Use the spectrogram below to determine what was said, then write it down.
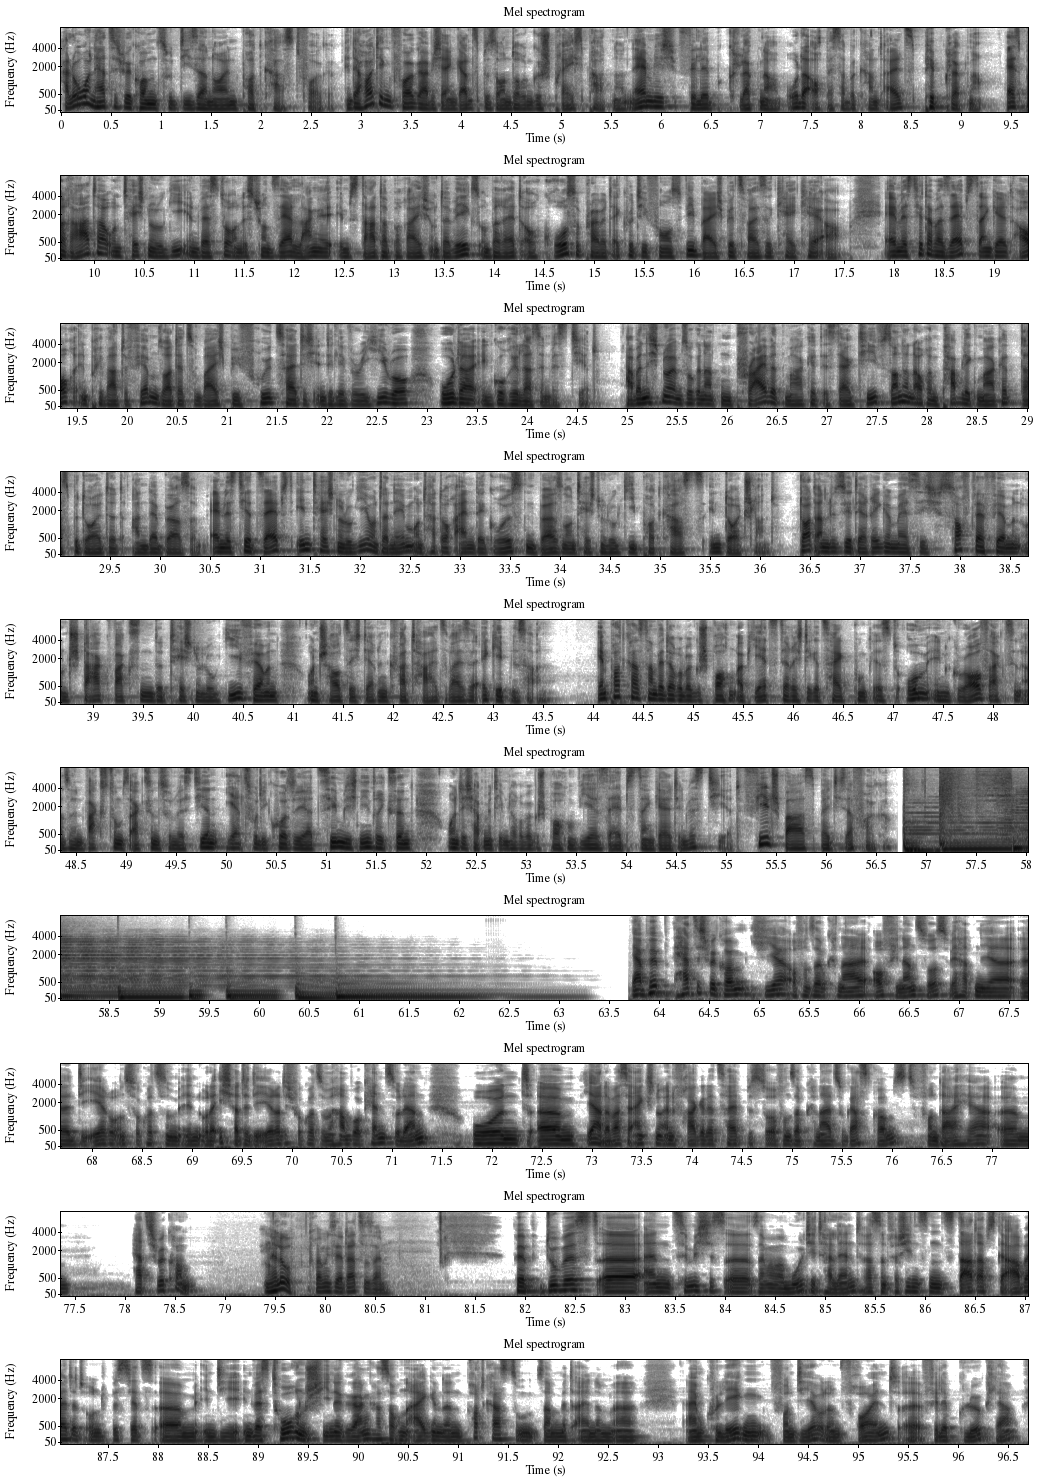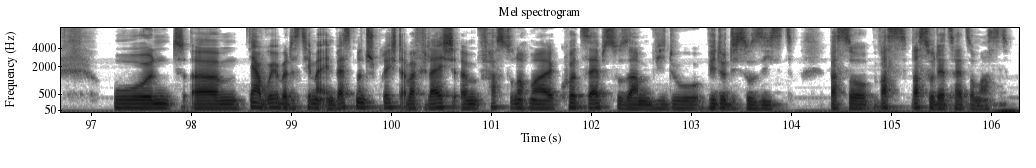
Hallo und herzlich willkommen zu dieser neuen Podcast-Folge. In der heutigen Folge habe ich einen ganz besonderen Gesprächspartner, nämlich Philipp Klöckner oder auch besser bekannt als Pip Klöckner. Er ist Berater und Technologieinvestor und ist schon sehr lange im Startup-Bereich unterwegs und berät auch große Private Equity Fonds wie beispielsweise KKR. Er investiert aber selbst sein Geld auch in private Firmen. So hat er zum Beispiel frühzeitig in Delivery Hero oder in Gorillas investiert. Aber nicht nur im sogenannten Private Market ist er aktiv, sondern auch im Public Market, das bedeutet an der Börse. Er investiert selbst in Technologieunternehmen und hat auch einen der größten Börsen- und Technologie-Podcasts in Deutschland. Dort analysiert er regelmäßig Softwarefirmen und stark wachsende Technologiefirmen und schaut sich deren quartalsweise Ergebnisse an. Im Podcast haben wir darüber gesprochen, ob jetzt der richtige Zeitpunkt ist, um in Growth-Aktien, also in Wachstumsaktien zu investieren, jetzt wo die Kurse ja ziemlich niedrig sind. Und ich habe mit ihm darüber gesprochen, wie er selbst sein Geld investiert. Viel Spaß bei dieser Folge. Ja, Pip, herzlich willkommen hier auf unserem Kanal auf Finanzus. Wir hatten ja äh, die Ehre, uns vor kurzem in, oder ich hatte die Ehre, dich vor kurzem in Hamburg kennenzulernen. Und ähm, ja, da war es ja eigentlich nur eine Frage der Zeit, bis du auf unserem Kanal zu Gast kommst. Von daher, ähm, herzlich willkommen. Hallo, freue mich sehr, da zu sein. Pip, du bist äh, ein ziemliches, äh, sagen wir mal, Multitalent, hast in verschiedensten Startups gearbeitet und bist jetzt ähm, in die Investorenschiene gegangen, hast auch einen eigenen Podcast zusammen mit einem äh, einem Kollegen von dir oder einem Freund, äh, Philipp Glöckler. Und ähm, ja, wo ihr über das Thema Investment spricht, aber vielleicht ähm, fasst du noch mal kurz selbst zusammen, wie du, wie du dich so siehst, was so, was, was du derzeit so machst.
